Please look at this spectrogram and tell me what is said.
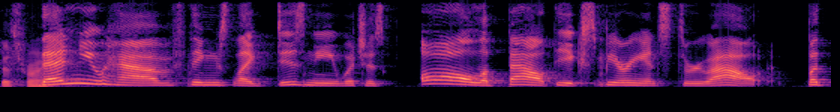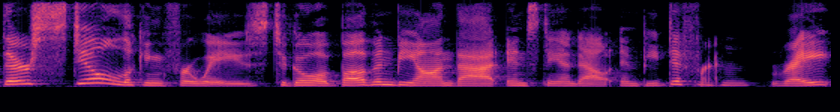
That's right. Then you have things like Disney, which is all about the experience throughout, but they're still looking for ways to go above and beyond that and stand out and be different, mm-hmm. right?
